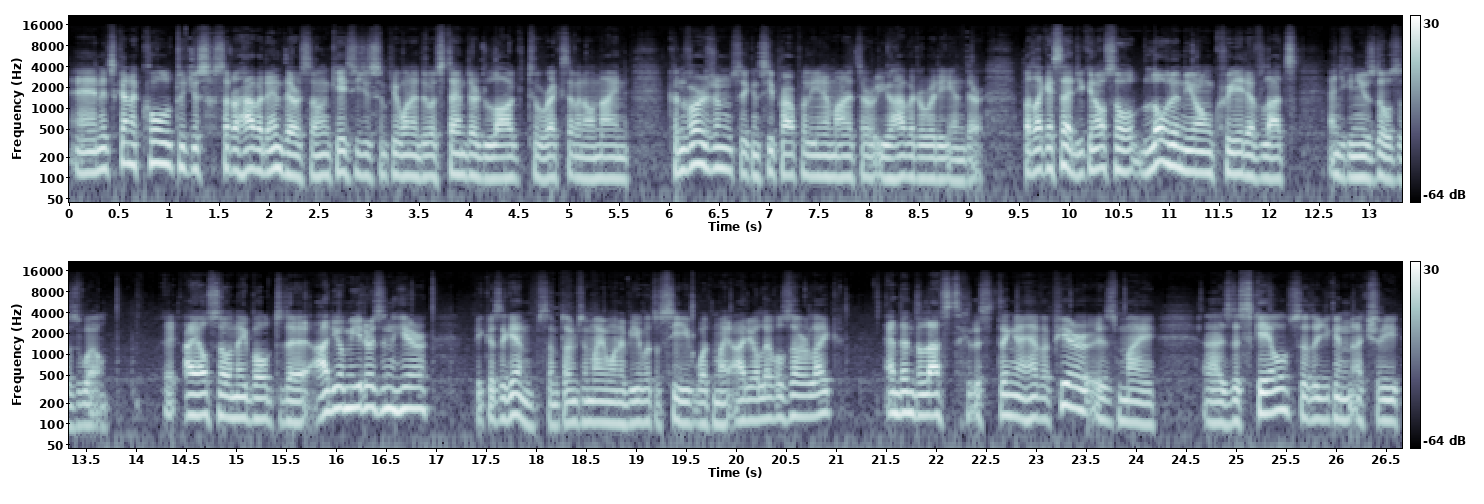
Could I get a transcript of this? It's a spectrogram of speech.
and it's kind of cool to just sort of have it in there so in case you just simply want to do a standard log to Rec 709 conversion so you can see properly in your monitor you have it already in there. But like I said you can also load in your own creative LUTs and you can use those as well. I also enabled the audio meters in here because again sometimes I might want to be able to see what my audio levels are like. And then the last thing I have up here is my uh, is the scale so that you can actually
